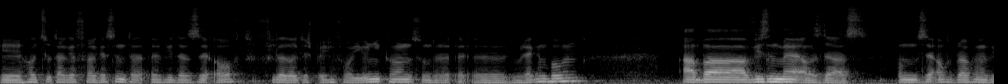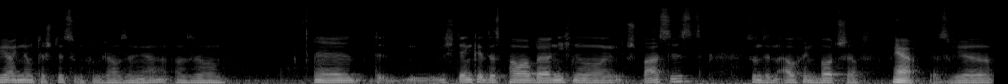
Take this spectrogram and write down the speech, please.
Äh, heutzutage vergessen da, äh, wir das sehr oft. Viele Leute sprechen von Unicorns und äh, dem Regenbogen. Aber wir sind mehr als das. Und sehr oft brauchen wir eine Unterstützung von draußen. Ja? Also, ich denke, dass Powerbear nicht nur ein Spaß ist, sondern auch eine Botschaft Ja. dass wir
